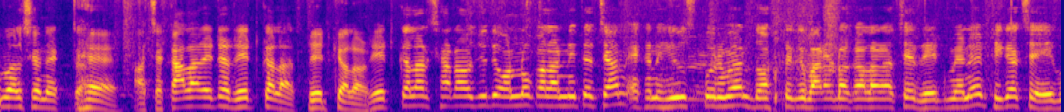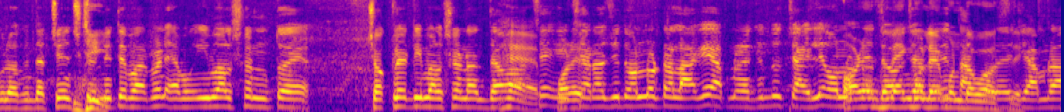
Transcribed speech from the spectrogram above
ইমালশন একটা। হ্যাঁ। আচ্ছা কালার এটা red colour red colour red colour ছাড়াও যদি অন্য কালার নিতে চান এখানে হিউজ পরিমাণ দশ থেকে বারোটা কালার আছে রেড ম্যানের ঠিক আছে? এগুলো কিন্তু চেঞ্জ করে নিতে পারবেন এবং ইমালশন তো চকলেট ইমালশন দেওয়া হ্যাঁ, আছে। এছাড়া যদি অন্যটা লাগে আপনারা কিন্তু চাইলে অন্য mango lemon দেওয়া আছে। যে আমরা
